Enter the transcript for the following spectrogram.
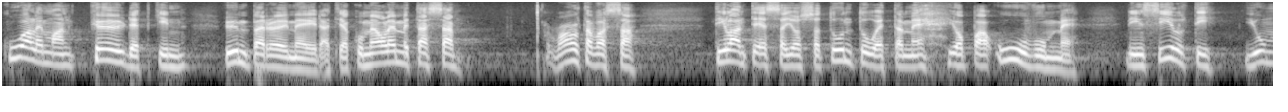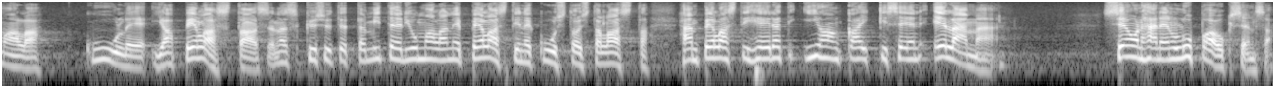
kuoleman köydetkin ympäröi meidät, ja kun me olemme tässä valtavassa tilanteessa, jossa tuntuu, että me jopa uuvumme, niin silti Jumala kuulee ja pelastaa. Sä kysyt, että miten Jumala ne pelasti ne 16 lasta. Hän pelasti heidät ihan kaikkiseen elämään. Se on hänen lupauksensa.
